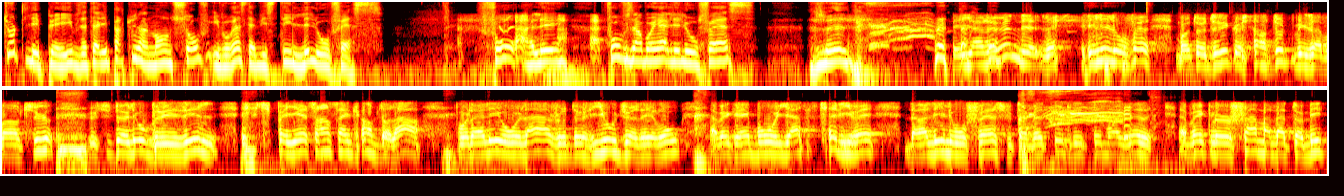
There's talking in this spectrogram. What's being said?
tous les pays, vous êtes allé partout dans le monde, sauf il vous reste à visiter l'île aux fesses. Faut aller, faut vous envoyer à l'île aux fesses. Il y en a une, l'île aux fesses. Moi, te dire que dans toutes mes aventures, je suis allé au Brésil et tu payais 150 dollars pour aller au large de Rio de Janeiro avec un beau yacht qui arrivait dans l'île aux fesses où tu avais toutes les demoiselles avec leur chambre anatomique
